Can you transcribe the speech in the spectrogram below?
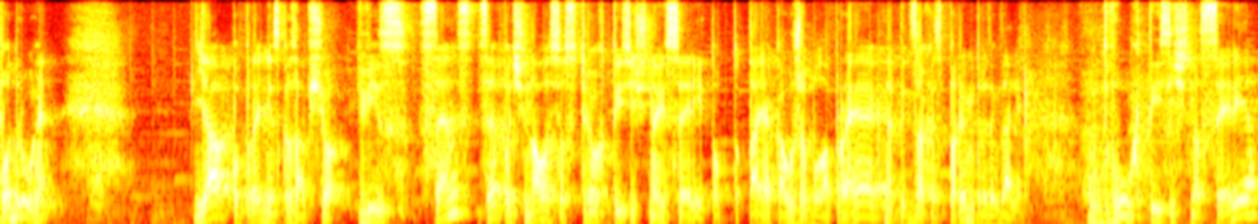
По-друге, я попередньо сказав, що Viz Sense це починалося з 3000 серії, тобто та, яка вже була проектна, під захист периметру і так далі. 2000 серія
